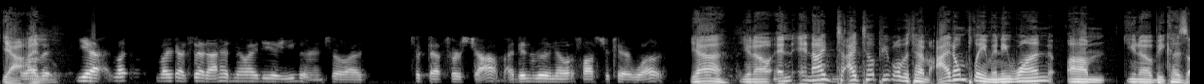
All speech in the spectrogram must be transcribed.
Yeah. I, yeah. Like, like I said, I had no idea either until I took that first job. I didn't really know what foster care was. Yeah, you know, and and I, I tell people all the time, I don't blame anyone. Um, you know, because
